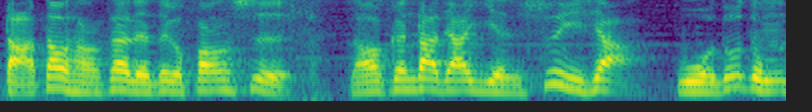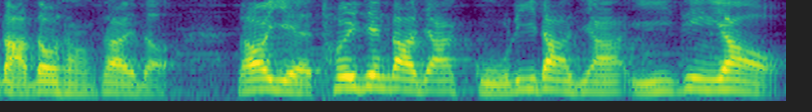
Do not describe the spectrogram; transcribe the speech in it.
打道场赛的这个方式，然后跟大家演示一下我都怎么打道场赛的，然后也推荐大家，鼓励大家一定要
